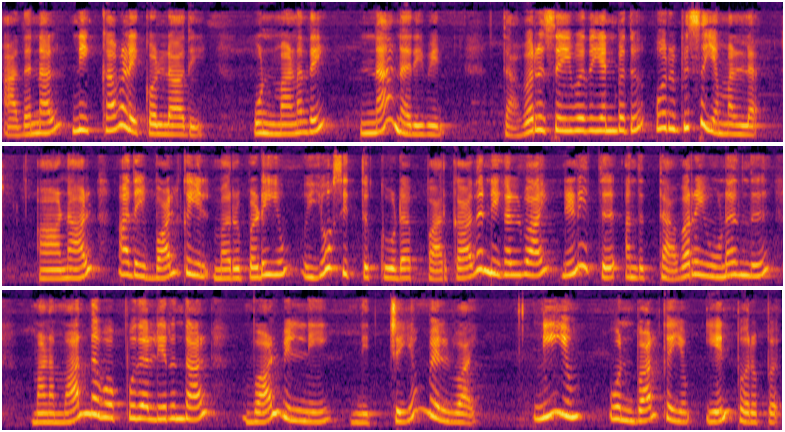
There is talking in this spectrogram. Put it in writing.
அதனால் நீ கவலை கொள்ளாதே. உன் மனதை நான் அறிவேன். தவறு செய்வது என்பது ஒரு விஷயம் அல்ல ஆனால் அதை வாழ்க்கையில் மறுபடியும் யோசித்து கூட பார்க்காத நிகழ்வாய் நினைத்து அந்த தவறை உணர்ந்து மனமார்ந்த ஒப்புதல் இருந்தால் வாழ்வில் நீ நிச்சயம் வெல்வாய். நீயும் உன் வாழ்க்கையும் என் பொறுப்பு?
